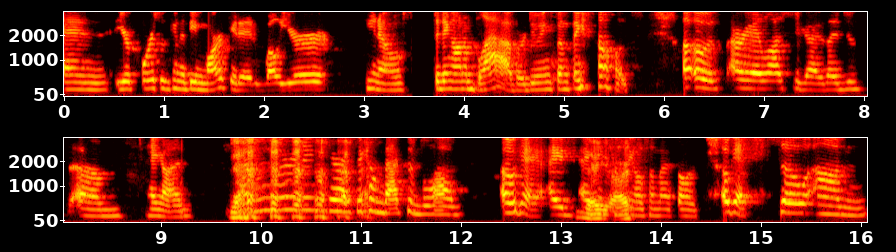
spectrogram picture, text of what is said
and your course is going to be marketed while you're you know sitting on a blab or doing something else. Oh sorry i lost you guys. I just um hang on. I'm learning here. I have to come back to blab okay i, I did something are. else on my phone. Okay so um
